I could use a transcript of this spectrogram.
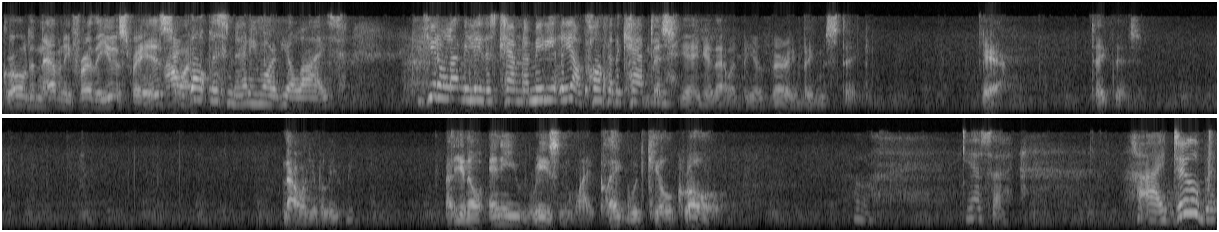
Kroll didn't have any further use for his, so I won't listen to any more of your lies. If you don't let me leave this cabin immediately, I'll call for the captain. Miss Yeager, that would be a very big mistake. Here, take this. Now, will you believe me? Now, do you know any reason why Clegg would kill Kroll? Oh, yes, I... I do, but...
